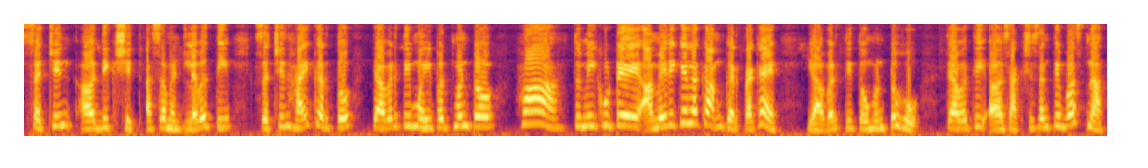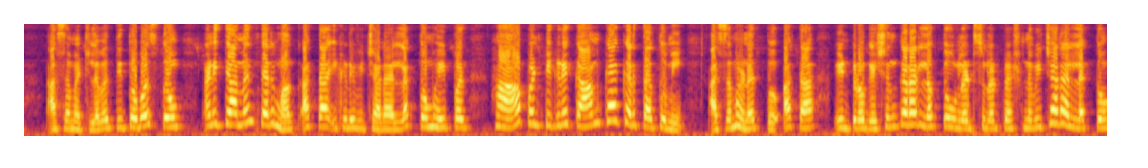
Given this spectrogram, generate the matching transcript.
सचिन दीक्षित असं म्हटल्यावरती सचिन हाय करतो. त्यावरती महिपत म्हणतो हां तुम्ही कुठे अमेरिकेला काम करता काय? यावरती तो म्हणतो हो. त्यावरती साक्षी सांगते बस ना असं म्हटल्यावरती तो बसतो आणि त्यानंतर मग आता इकडे विचारायला लागतो महिपत हां पण तिकडे काम काय करता तुम्ही? असं म्हणत तो आता इंट्रोगेशन करायला लागतो. उलटसुलट प्रश्न विचारायला लागतो.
